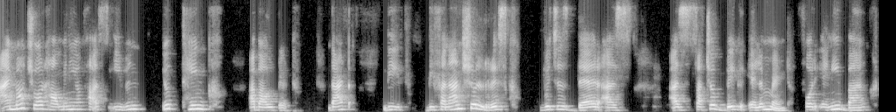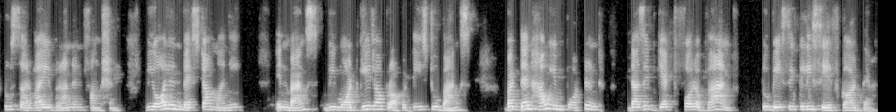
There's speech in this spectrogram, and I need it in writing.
I'm not sure how many of us even you think about it that the the financial risk which is there as as such a big element for any bank to survive, run, and function. We all invest our money in banks, we mortgage our properties to banks. But then, how important does it get for a bank to basically safeguard them?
